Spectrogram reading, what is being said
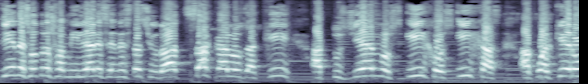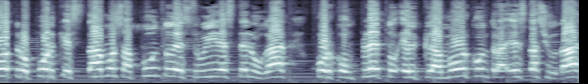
tienes otros familiares en esta ciudad, sácalos de aquí, a tus yernos, hijos, hijas, a cualquier otro, porque estamos a punto de destruir este lugar por completo. El clamor contra esta ciudad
